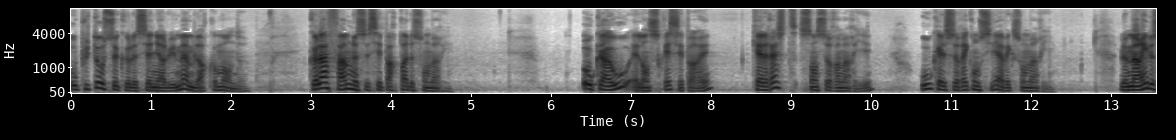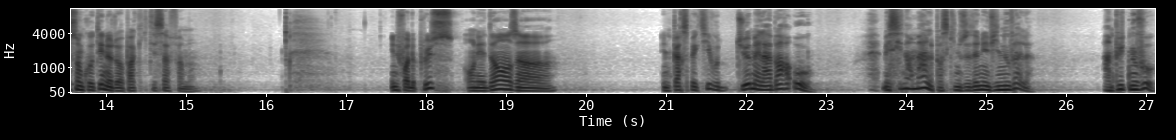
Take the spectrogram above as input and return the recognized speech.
ou plutôt ce que le Seigneur lui-même leur commande, que la femme ne se sépare pas de son mari. Au cas où elle en serait séparée, qu'elle reste sans se remarier, ou qu'elle se réconcilie avec son mari. Le mari, de son côté, ne doit pas quitter sa femme. Une fois de plus, on est dans un, une perspective où Dieu met la barre haut. Mais c'est normal parce qu'il nous a donné une vie nouvelle, un but nouveau.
